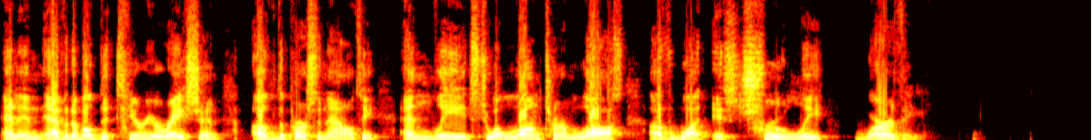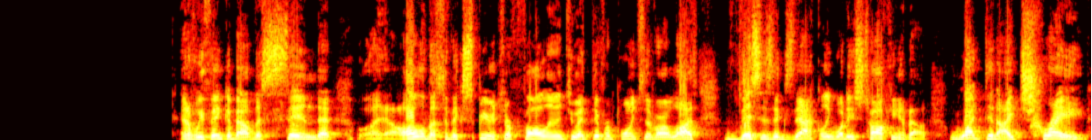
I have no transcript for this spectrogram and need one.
an inevitable deterioration of the personality and leads to a long term loss of what is truly worthy. And if we think about the sin that all of us have experienced or fallen into at different points of our lives, this is exactly what he's talking about. What did I trade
